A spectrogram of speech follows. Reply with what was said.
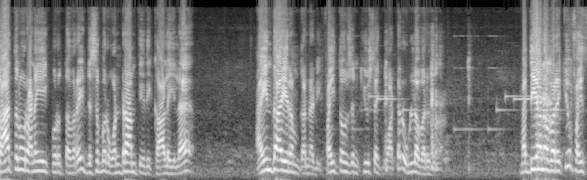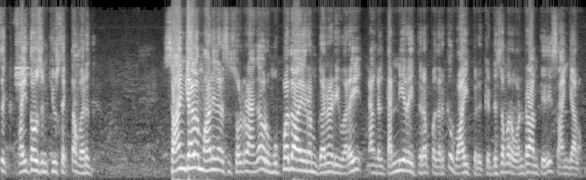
சாத்தனூர் அணையை பொறுத்தவரை டிசம்பர் ஒன்றாம் தேதி காலையில் ஐந்தாயிரம் கண்ணடி ஃபைவ் தௌசண்ட் கியூசெக் வாட்டர் உள்ளே வருது. மத்தியானம் வரைக்கும் ஃபைவ் செக் ஃபைவ் தௌசண்ட் கியூசெக் தான் வருது. சாயங்காலம் மாநில அரசு சொல்கிறாங்க ஒரு முப்பதாயிரம் கனஅடி வரை நாங்கள் தண்ணீரை திறப்பதற்கு வாய்ப்பு இருக்குது டிசம்பர் ஒன்றாம் தேதி சாயங்காலம்.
